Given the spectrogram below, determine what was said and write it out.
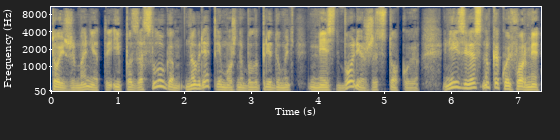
той же монеты и по заслугам, но вряд ли можно было придумать месть более жестокую. Неизвестно, в какой форме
